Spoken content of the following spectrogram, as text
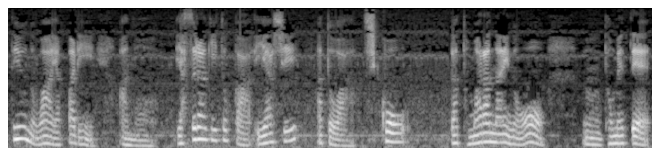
っていうのは、やっぱり、あの、安らぎとか癒し、あとは思考が止まらないのを、うん、止めて、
